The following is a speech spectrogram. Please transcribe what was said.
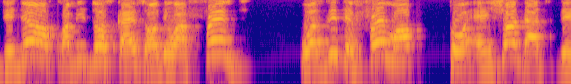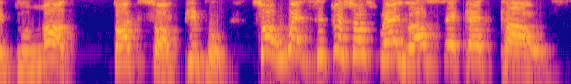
Did they all commit those crimes or they were framed was it a frame up to ensure that they do not touch some people? So when situations where you have sacred cows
